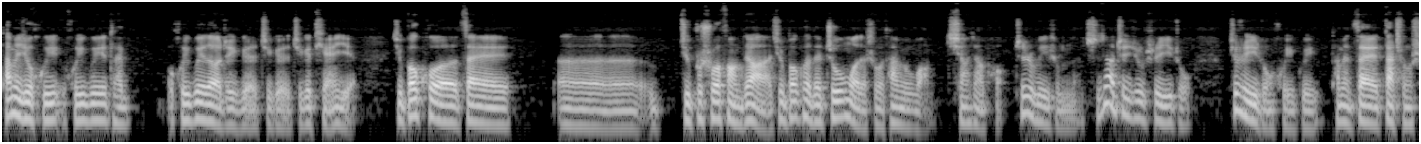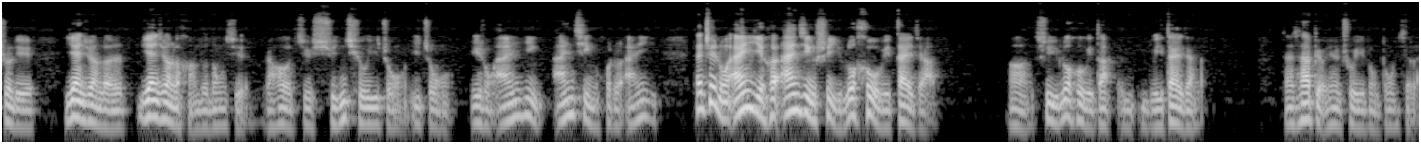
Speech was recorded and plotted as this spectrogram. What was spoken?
他们就回回归他回归到这个这个这个田野，就包括在。呃，就不说放假了，就包括在周末的时候，他们往乡下跑，这是为什么呢？实际上这就是一种，就是一种回归。他们在大城市里厌倦了，厌倦了很多东西，然后就寻求一种一种一种安逸、安静或者安逸。但这种安逸和安静是以落后为代价的，啊，是以落后为代为代价的。但是它表现出一种东西来。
